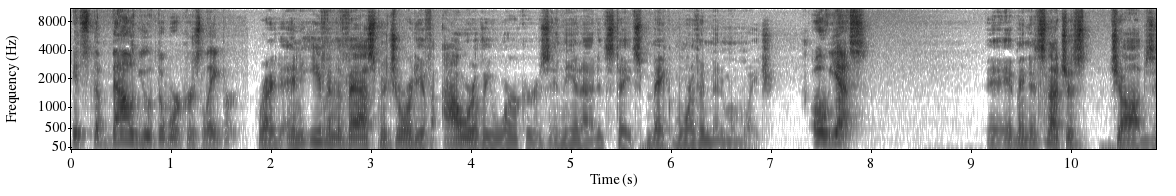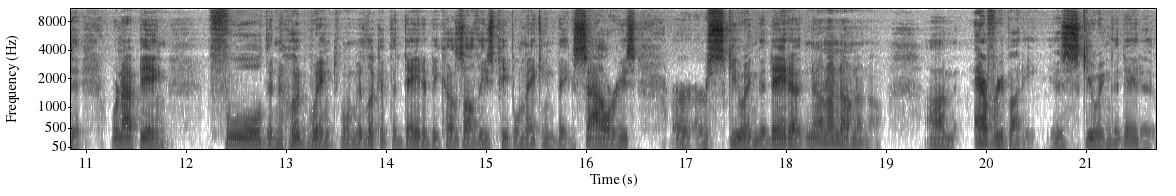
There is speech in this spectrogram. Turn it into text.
it's the value of the worker's labor. Right, and even the vast majority of hourly workers in the United States make more than minimum wage. Oh, yes. I I mean, it's not just jobs. We're not being fooled and hoodwinked when we look at the data because all these people making big salaries are, are skewing the data. No, no, no, no, no. Um, everybody is skewing the data.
